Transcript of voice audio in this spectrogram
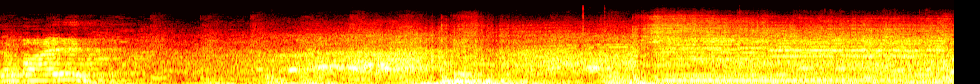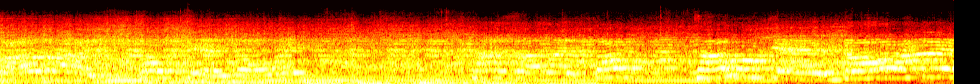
ทำไม ก่น้อย ถ้าสาหร่ายต้องเท่าแก่น้อย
